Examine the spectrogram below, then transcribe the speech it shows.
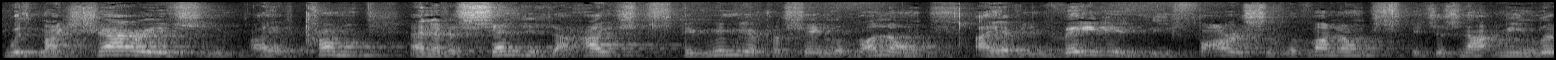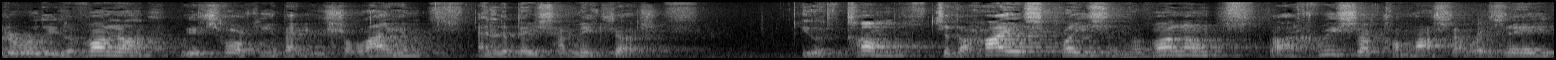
With my chariots I have come and have ascended the heights. Herimia kosei Levanon. I have invaded the forests of Levanon. It does not mean literally Levanon. We are talking about Yerushalayim and the Beis Hamikdash. You have come to the highest place in Lebanon, the Achrisha Komasa Razeh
